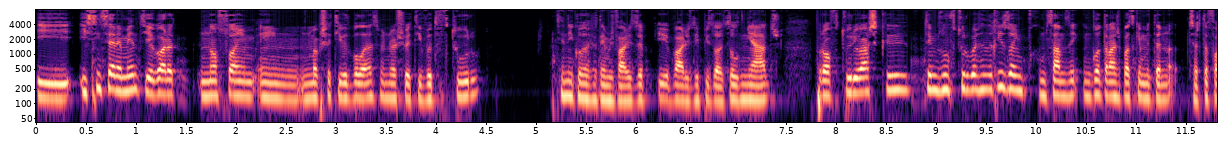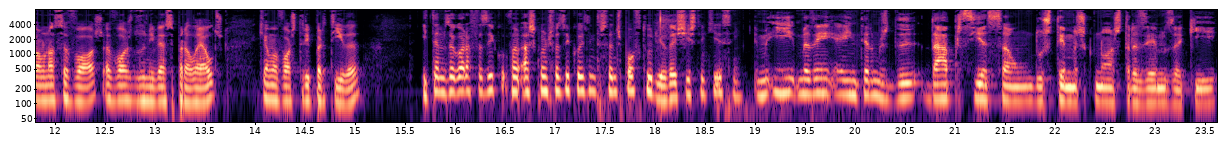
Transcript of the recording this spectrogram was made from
E, e sinceramente, e agora não só em, em numa perspectiva de balanço, mas numa perspectiva de futuro, tendo em conta que temos vários, vários episódios alinhados, para o futuro eu acho que temos um futuro bastante risonho, porque começámos a encontrar basicamente, de certa forma, a nossa voz, a voz dos universos paralelos, que é uma voz tripartida, e estamos agora a fazer, acho que vamos fazer coisas interessantes para o futuro. Eu deixo isto aqui assim. E- mas em, em termos de, da apreciação dos temas que nós trazemos aqui,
